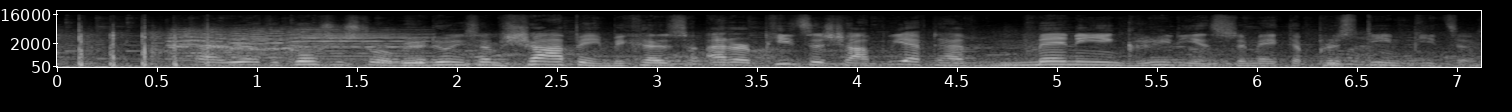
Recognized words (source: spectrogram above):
All right, we're at the grocery store. We were doing some shopping because at our pizza shop, we have to have many ingredients to make the pristine pizzas.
